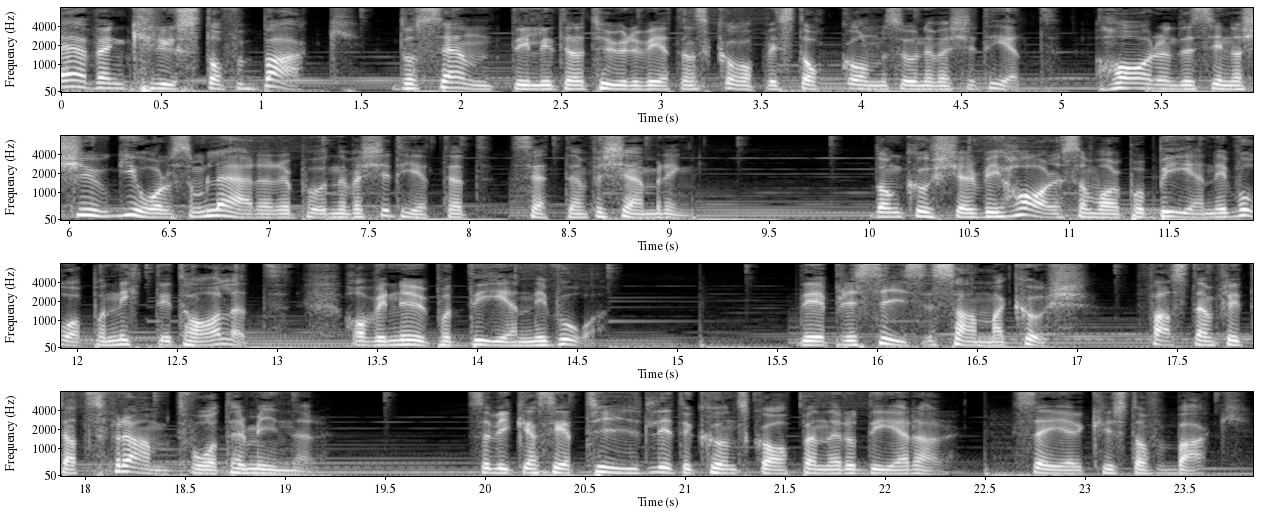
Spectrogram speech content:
Även Christoph Back, docent i litteraturvetenskap vid Stockholms universitet, har under sina 20 år som lärare på universitetet sett en försämring. De kurser vi har som var på B-nivå på 90-talet har vi nu på D-nivå. Det är precis samma kurs, fast den flyttats fram två terminer. Så vi kan se tydligt hur kunskapen eroderar, säger Christoph Back.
